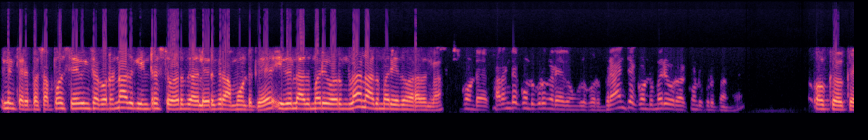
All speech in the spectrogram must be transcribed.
இல்லைங்க சார் இப்போ சப்போஸ் சேவிங்ஸ் அக்கௌண்ட்னா அதுக்கு இன்ட்ரெஸ்ட் வருது அதில் இருக்கிற அமௌண்ட்டுக்கு இதில் அது மாதிரி வருங்களா? இல்லை அது மாதிரி எதுவும் வராதுங்களா? அக்கௌண்ட் கரண்ட் அக்கௌண்ட் கூட கிடையாது. உங்களுக்கு ஒரு பிரான்ச் அக்கௌண்ட் மாதிரி ஒரு அக்கௌண்ட் கொடுப்பாங்க. ஓகே ஓகே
